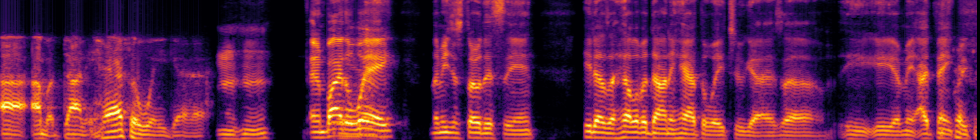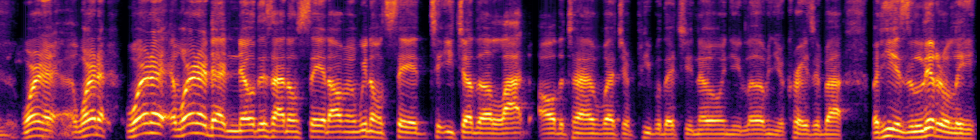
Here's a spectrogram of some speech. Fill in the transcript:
I I'm a Donny Hathaway guy. hmm And by the way, let me just throw this in. He does a hell of a Donny Hathaway too, guys. Uh, he, he I mean, I think Pray for me. Werner, Werner, Werner, Werner doesn't know this. I don't say it often. We don't say it to each other a lot all the time about your people that you know and you love and you're crazy about. But he is literally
